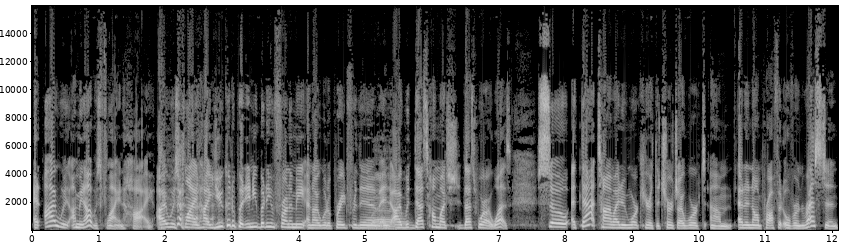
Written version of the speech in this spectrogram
And I was. I mean, I was flying high. I was flying high. You could have put anybody in front of me, and I would have prayed for them, and I would. That's how much. That's where I was. So at that time, I didn't work here at the church. I worked um, at a nonprofit over in Reston,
